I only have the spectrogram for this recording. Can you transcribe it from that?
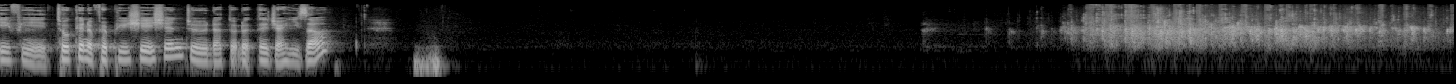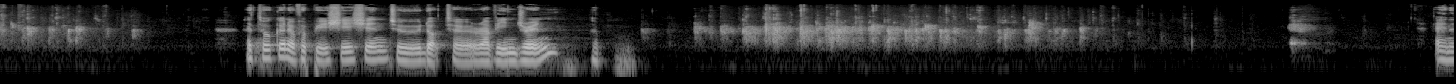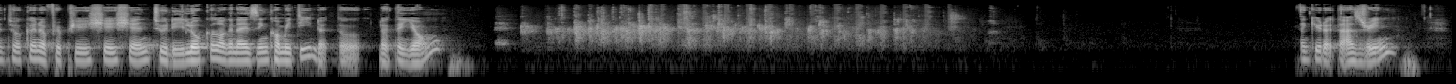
give a token of appreciation to Dr. Dr. Jahiza. A token of appreciation to Dr. Ravindran. And a token of appreciation to the local organizing committee, Dr. Dr. Yong. Thank you, Dr. Azrin.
